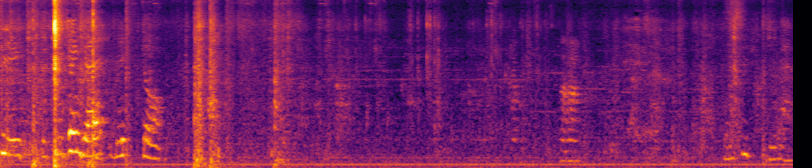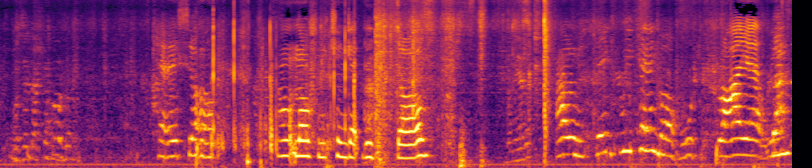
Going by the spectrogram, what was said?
see if you can get this dog. Okay, so I don't know if we can get this dog. I don't think we can, but we'll try at least.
